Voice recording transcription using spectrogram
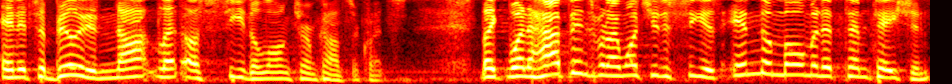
and its ability to not let us see the long term consequence. Like what happens, what I want you to see is in the moment of temptation,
